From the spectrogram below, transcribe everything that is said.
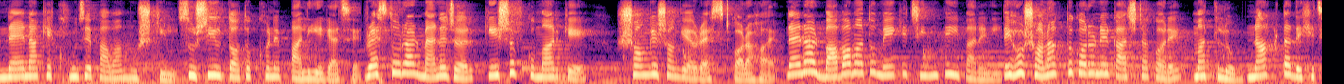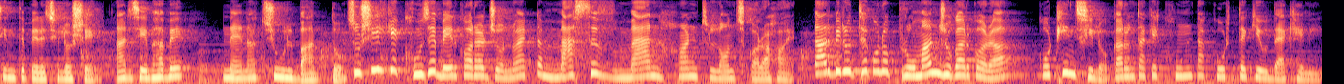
নয়নাকে খুঁজে পাওয়া মুশকিল। সুশীল ততক্ষণে পালিয়ে গেছে। রেস্তোরাঁর ম্যানেজার কেশব কুমারকে সঙ্গে সঙ্গে অ্যারেস্ট করা হয়। নয়নার বাবা মা তো মেয়েকে চিনতেই পারেনি। দেহ শনাক্তকরণের কাজটা করে মাতলুব নাকটা দেখে চিনতে পেরেছিল সে। আর যেভাবে নয়না চুল বাঁধত। সুশীলকে খুঁজে বের করার জন্য একটা ম্যাসিভ ম্যান হান্ট লঞ্চ করা হয়। তার বিরুদ্ধে কোনো প্রমাণ জোগাড় করা কঠিন ছিল, কারণ তাকে খুনটা করতে কেউ দেখেনি।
